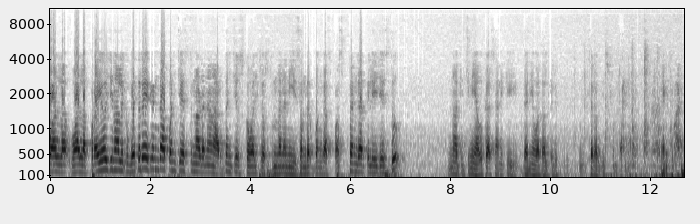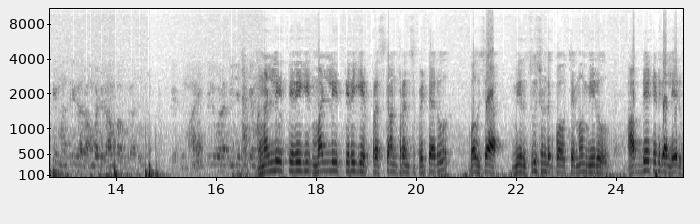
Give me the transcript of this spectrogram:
వాళ్ళ వాళ్ళ ప్రయోజనాలకు వ్యతిరేకంగా పనిచేస్తున్నాడని అర్థం చేసుకోవాల్సి వస్తుందని ఈ సందర్భంగా స్పష్టంగా తెలియజేస్తూ నాకు ఇచ్చిన ఈ అవకాశానికి ధన్యవాదాలు తెలుపు సెలవు తీసుకుంటాను. థ్యాంక్ యూ మళ్ళీ తిరిగి మళ్ళీ తిరిగి ప్రెస్ కాన్ఫరెన్స్ పెట్టారు. బహుశా మీరు చూసి ఉండకపోవచ్చేమో మీరు అప్డేటెడ్గా లేరు.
